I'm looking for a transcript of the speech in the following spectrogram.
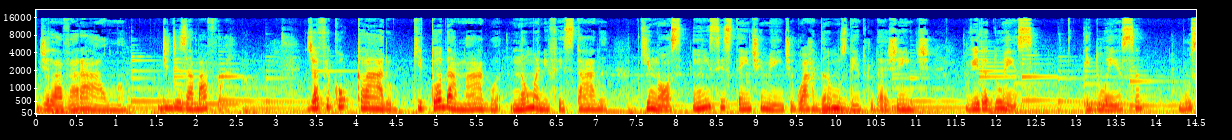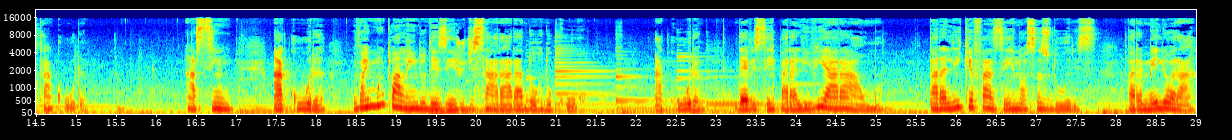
de lavar a alma, de desabafar. Já ficou claro que toda a mágoa não manifestada que nós insistentemente guardamos dentro da gente vira doença, e doença busca a cura. Assim, a cura vai muito além do desejo de sarar a dor do corpo. A cura deve ser para aliviar a alma para liquefazer nossas dores, para melhorar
